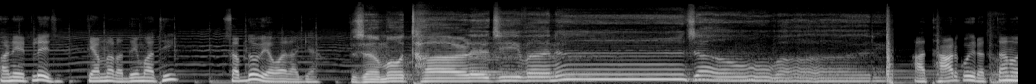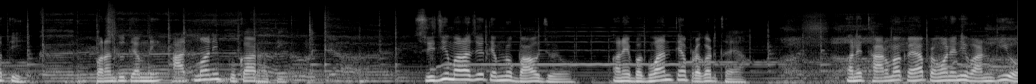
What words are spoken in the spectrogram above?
અને એટલે જ તેમના હૃદયમાંથી શબ્દો વહેવા લાગ્યા. જમો થાળ જીવન આ થાળ કોઈ રચતા નહોતી પરંતુ તેમની આત્માની પુકાર હતી. શ્રીજી મહારાજે તેમનો ભાવ જોયો અને ભગવાન ત્યાં પ્રગટ થયા. અને થાળમાં કયા પ્રમાણેની વાનગીઓ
